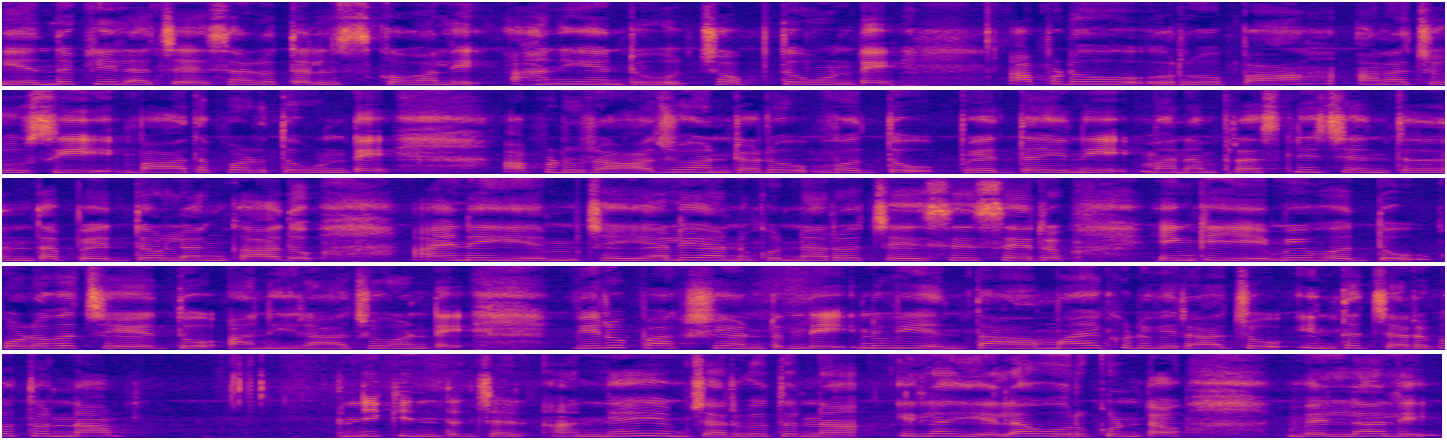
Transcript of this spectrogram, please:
ఎందుకు ఇలా చేశాడో తెలుసుకోవాలి అని అంటూ చెప్తూ ఉంటే. అప్పుడు రూప అలా చూసి బాధపడుతూ ఉంటే. అప్పుడు రాజు అంటాడు వద్దు పెద్దయిని మనం ప్రశ్నించేంత పెద్దోళ్ళం కాదు. ఆయన ఏం చేయాలి అనుకున్నారో చేసేసారు ఇంక ఏమీ వద్దు గొడవ చేయొద్దు అని రాజు అంటే. విరూపాక్షి అంటుంది నువ్వు ఎంత అమాయకుడివి రాజు. ఇంత జరుగుతున్నా నీకు ఇంత జ అన్యాయం జరుగుతున్నా ఇలా ఎలా ఊరుకుంటావు? వెళ్ళాలి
